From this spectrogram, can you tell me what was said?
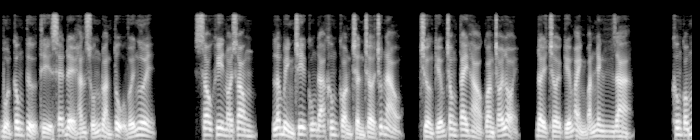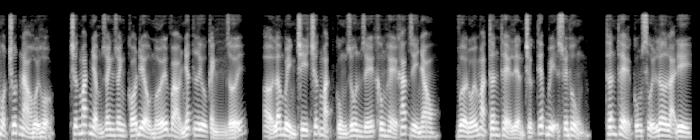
bổn công tử thì sẽ để hắn xuống đoàn tụ với ngươi. Sau khi nói xong, lâm bình chi cũng đã không còn chần chờ chút nào, trường kiếm trong tay hào quang trói lọi, đầy trời kiếm ảnh bắn nhanh ra. Không có một chút nào hồi hộp, trước mắt nhậm doanh doanh có điều mới vào nhất lưu cảnh giới, ở lâm bình chi trước mặt cùng run dế không hề khác gì nhau, vừa đối mặt thân thể liền trực tiếp bị xuyên thủng, thân thể cũng sủi lơ lại đi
